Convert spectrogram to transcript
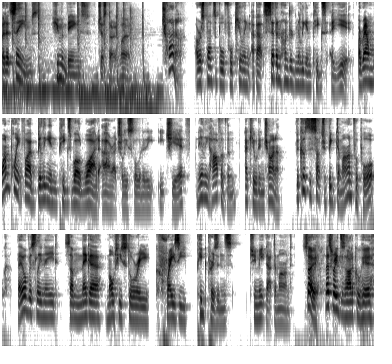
but it seems human beings just don't learn. China are responsible for killing about 700 million pigs a year. Around 1.5 billion pigs worldwide are actually slaughtered each year. Nearly half of them are killed in China. Because there's such a big demand for pork, they obviously need some mega, multi story, crazy pig prisons to meet that demand. So let's read this article here.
